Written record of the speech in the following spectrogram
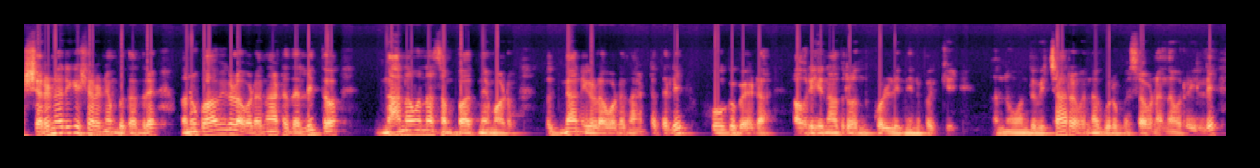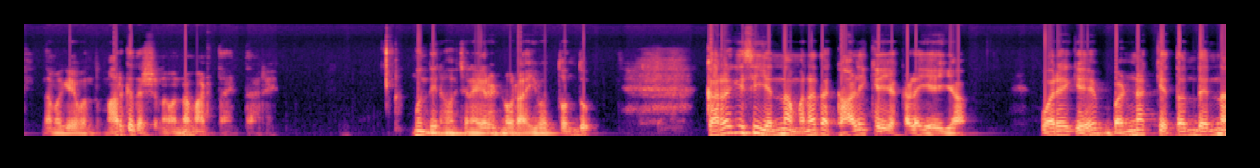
ಶರಣರಿಗೆ ಶರಣೆಂಬುದಂದ್ರೆ ಅನುಭಾವಿಗಳ ಒಡನಾಟದಲ್ಲಿದ್ದು ಜ್ಞಾನವನ್ನ ಸಂಪಾದನೆ ಮಾಡು. ಅಜ್ಞಾನಿಗಳ ಒಡನಾಟದಲ್ಲಿ ಹೋಗಬೇಡ. ಅವ್ರು ಏನಾದರೂ ಅಂದ್ಕೊಳ್ಳಿ ನಿನ್ನ ಬಗ್ಗೆ ಅನ್ನೋ ಒಂದು ವಿಚಾರವನ್ನ ಗುರು ಬಸವಣ್ಣನವರು ಇಲ್ಲಿ ನಮಗೆ ಒಂದು ಮಾರ್ಗದರ್ಶನವನ್ನ ಮಾಡ್ತಾ ಇದ್ದಾರೆ. ಮುಂದಿನ ವಚನ ಎರಡ್ ನೂರ ಐವತ್ತೊಂದು. ಕರಗಿಸಿ ಎನ್ನ ಮನದ ಕಾಳಿಕೆಯ ಕಳೆಯಯ್ಯ. ಹೊರೆಗೆ ಬಣ್ಣಕ್ಕೆ ತಂದೆನ್ನ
